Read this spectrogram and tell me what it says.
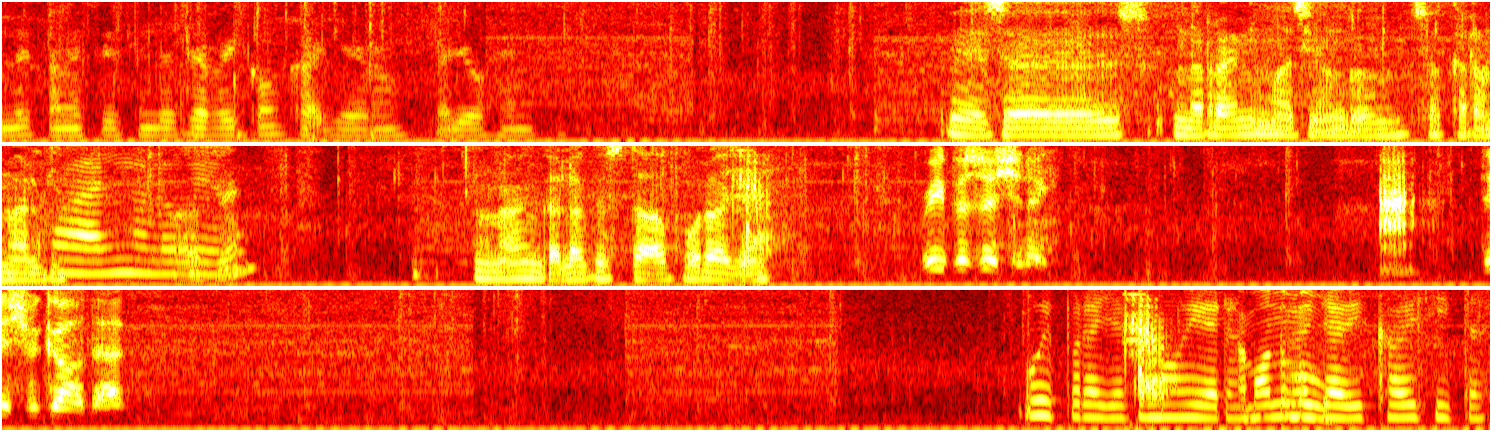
donde está, me estoy haciendo ese rico, cayeron, cayó gente. Esa es una reanimación, weón. Sacaron a alguien. ¿Cuál? No lo ¿Ah, veo. sí? Una bengala que estaba por allá. Repositioning. Disregard that. Uy, por allá se movieron. Por allá vi cabecitas.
